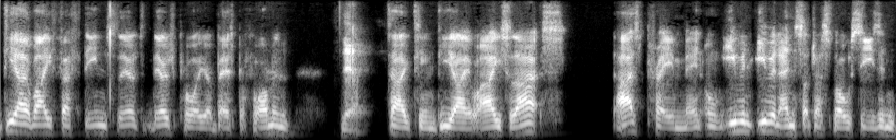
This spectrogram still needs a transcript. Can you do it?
DIY fifteen. So there's there's probably your best performing. Yeah. Tag team DIY. So that's that's pretty mental. Even even in such a small season,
